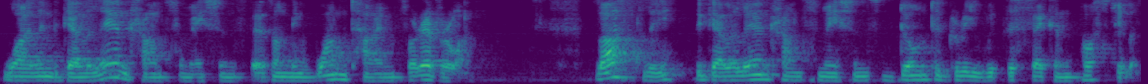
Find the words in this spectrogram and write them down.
while in the Galilean transformations there's only one time for everyone. Lastly, the Galilean transformations don't agree with the second postulate.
